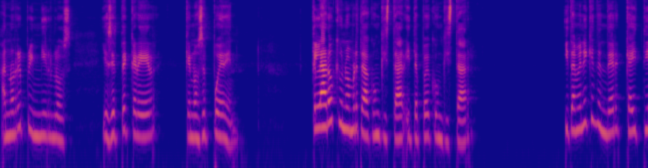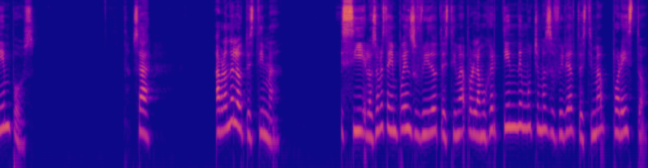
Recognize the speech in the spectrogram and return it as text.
a no reprimirlos y hacerte creer que no se pueden. Claro que un hombre te va a conquistar y te puede conquistar. Y también hay que entender que hay tiempos. O sea, hablando de la autoestima, sí, los hombres también pueden sufrir de autoestima, pero la mujer tiende mucho más a sufrir de autoestima por esto.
